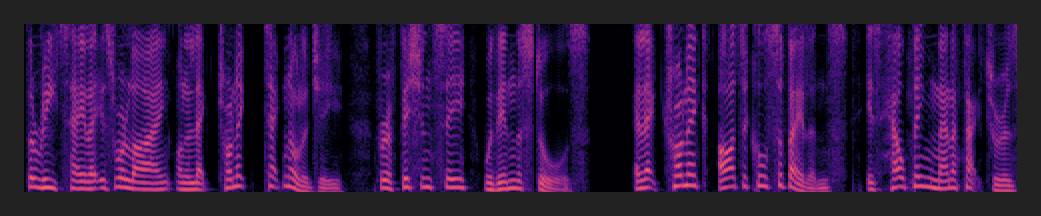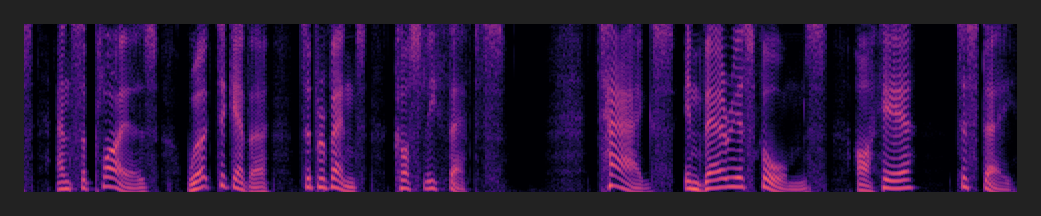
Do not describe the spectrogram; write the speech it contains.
the retailer is relying on electronic technology for efficiency within the stores. Electronic article surveillance is helping manufacturers and suppliers work together to prevent costly thefts. Tags in various forms are here to stay.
